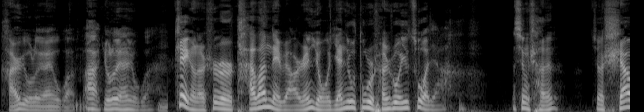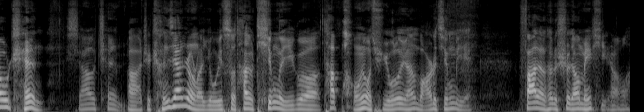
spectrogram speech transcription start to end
还是游乐园有关吧？啊，游乐园有关嗯。这个呢是台湾那边人有个研究都市传说一作家，姓陈，叫 Shao Chen 小陈，啊。这陈先生呢有一次他就听了一个他朋友去游乐园玩的经历，发在他的社交媒体上了。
